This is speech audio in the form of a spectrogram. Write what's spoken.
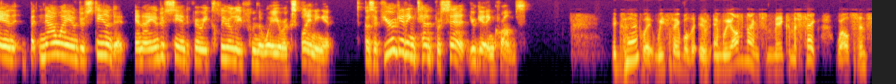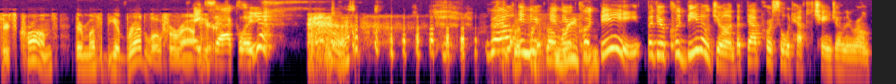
And but now I understand it, and I understand it very clearly from the way you're explaining it. Because if you're getting ten percent, you're getting crumbs. Exactly. We say, well, and we oftentimes make a mistake. Well, since there's crumbs, there must be a bread loaf around exactly. here. Exactly. well, and there, and there reason, could be, but there could be though, Jon. But that person would have to change on their own.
